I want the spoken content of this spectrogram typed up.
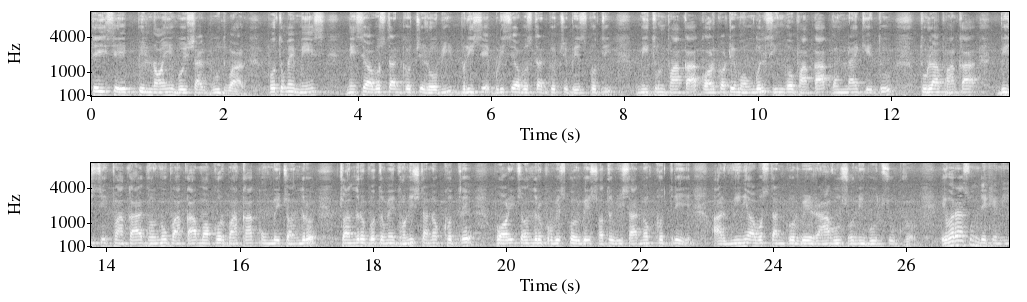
তেইশে এপ্রিল, নয়ই বৈশাখ, বুধবার। প্রথমে মেষ, মেষে অবস্থান করছে রবি, বৃষে বৃষে অবস্থান করছে বৃহস্পতি, মিথুন ফাঁকা, কর্কটে মঙ্গল, সিংহ ফাঁকা, কন্যায় কেতু, তুলা ফাঁকা, বৃশ্চিক ফাঁকা, ধনু ফাঁকা, মকর ফাঁকা, কুম্ভে চন্দ্র চন্দ্র প্রথমে ধনিষ্ঠা নক্ষত্রে, পরে চন্দ্র প্রবেশ করবে শতবিশা নক্ষত্রে, আর মিনে অবস্থান করবে রাহু, শনি, বুধ, শুক্র। এবার আসুন দেখে নিই।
